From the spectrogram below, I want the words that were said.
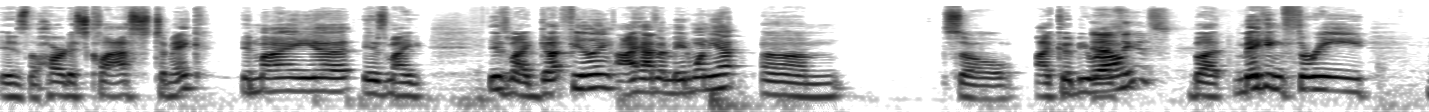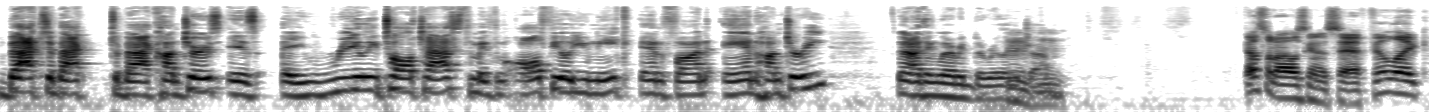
is the hardest class to make. In my uh, is my is my gut feeling. I haven't made one yet, um, so I could be Yeah, wrong. But making three back to back to back hunters is a really tall task to make them all feel unique and fun and huntery. And I think Larry did a really good job. That's what I was gonna say. I feel like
